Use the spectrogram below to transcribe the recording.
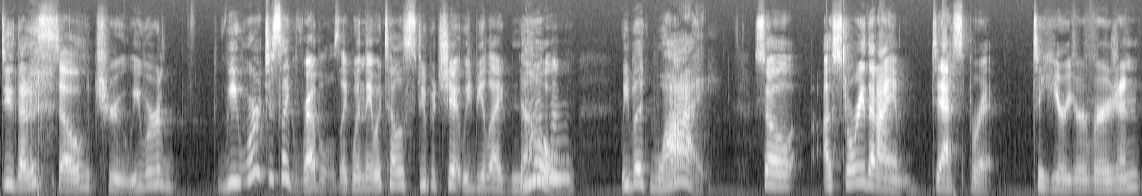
Dude, that is so true. We were we were just like rebels. Like when they would tell us stupid shit, we'd be like, no. Mm-hmm. We'd be like, why? So a story that I am desperate to hear your version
